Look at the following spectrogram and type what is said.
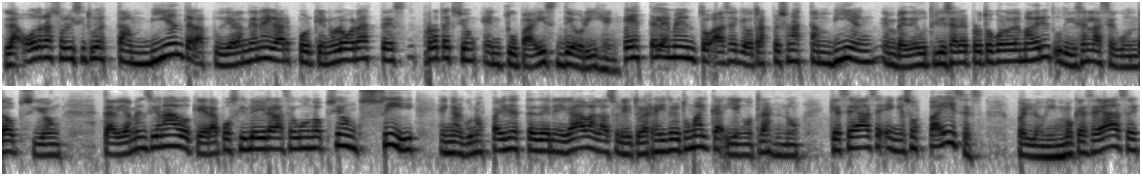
las otras solicitudes también te las pudieran denegar porque no lograste protección en tu país de origen. Este elemento hace que otras personas también, en vez de utilizar el protocolo de Madrid, utilicen la segunda opción. Te había mencionado que era posible ir a la segunda opción si en algunos países te denegaban la solicitud de registro de tu marca y en otras no. ¿Qué se hace en esos países? Pues lo mismo que se hace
